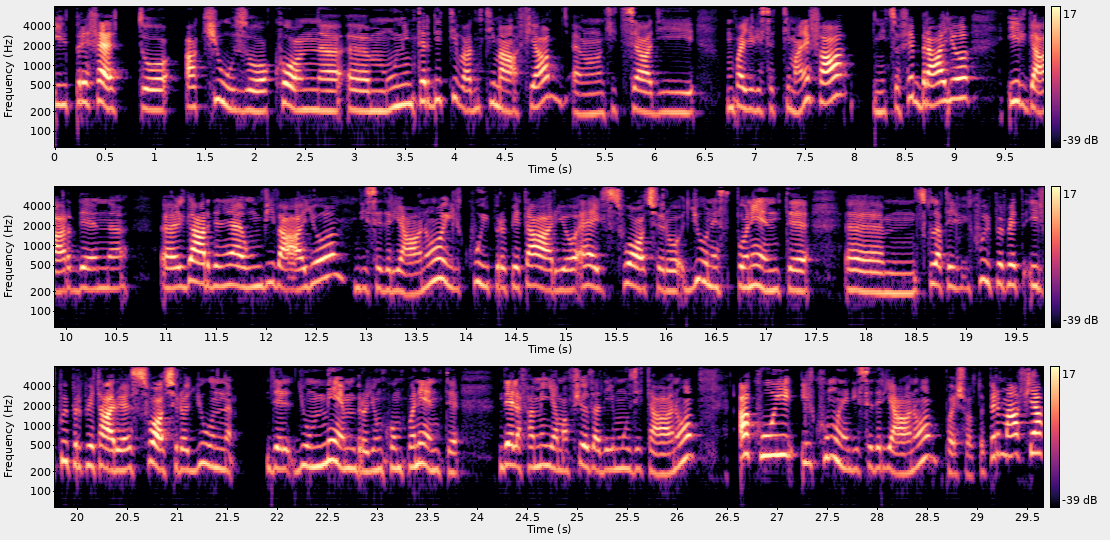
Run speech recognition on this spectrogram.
il prefetto ha chiuso con um, un'interdittiva antimafia, è una notizia di un paio di settimane fa, inizio febbraio, il Garden. Eh, il Garden è un vivaio di Sedriano, il cui proprietario è il suocero di un esponente, ehm, scusate, il cui, il cui, proprietario è il suocero di un, del, di un membro, di un componente della famiglia mafiosa dei Musitano, a cui il comune di Sedriano, poi sciolto per mafia,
